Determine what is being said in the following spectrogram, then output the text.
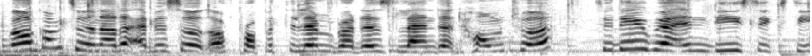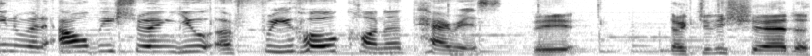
Welcome to another episode of Property Lim Brothers Landed Home Tour. Today we're in D16 where I'll be showing you a freehold corner terrace. They actually share the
